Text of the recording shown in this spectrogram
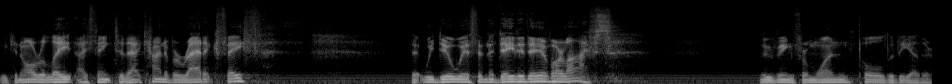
We can all relate, I think, to that kind of erratic faith that we deal with in the day to day of our lives, moving from one pole to the other.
